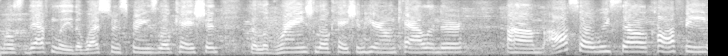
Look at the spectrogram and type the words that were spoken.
most definitely. The Western Springs location, the LaGrange location here on calendar. Um, also, we sell coffee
